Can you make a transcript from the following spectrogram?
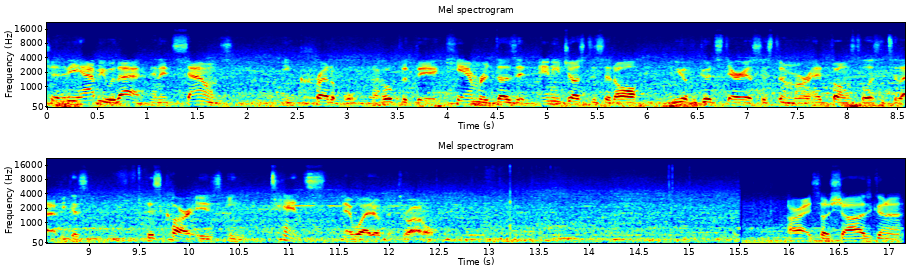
Should be happy with that. And it sounds incredible. I hope that the camera does it any justice at all. And you have a good stereo system or headphones to listen to that because this car is intense at wide open throttle. All right, so Shah is gonna,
